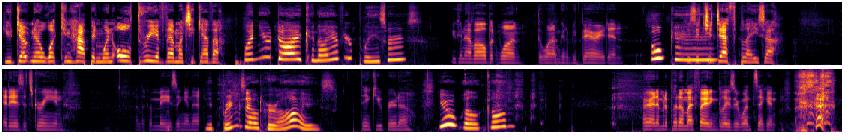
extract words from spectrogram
You don't know what can happen when all three of them are together. When you die, can I have your blazers? You can have all but one, the one I'm gonna be buried in. Okay. Is it your death blazer? It is. It's green. I look amazing in it. It brings out her eyes. Thank you, Bruno. You're welcome. All right, I'm gonna put on my fighting blazer. One second.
